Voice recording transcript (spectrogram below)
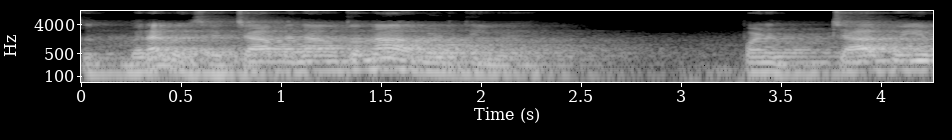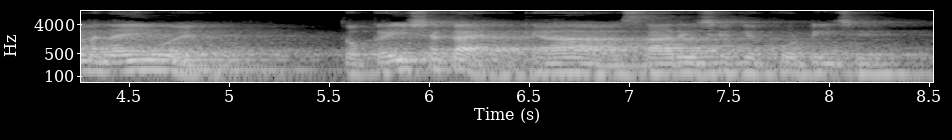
તો બરાબર છે, ચા બનાવ તો ના આવડતી હોય, પણ ચા કોઈએ બનાવી હોય તો કહી શકાય કે આ સારી છે કે ખોટી છે?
